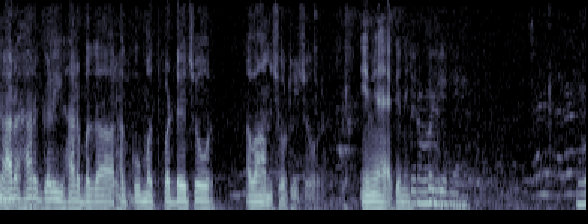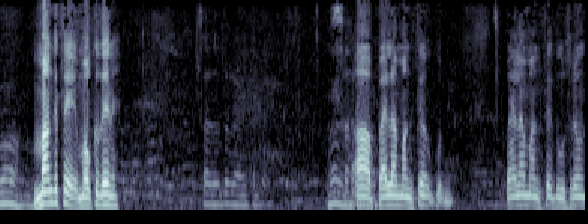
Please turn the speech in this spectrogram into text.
گھر ہر گلی ہر بازار حکومت بڑے چور عوام چھوٹی چور ایویں ہے کہ نہیں منگتے مکتے نے آ پہلا منگتے پہلا منگتے دوسرے ہوں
